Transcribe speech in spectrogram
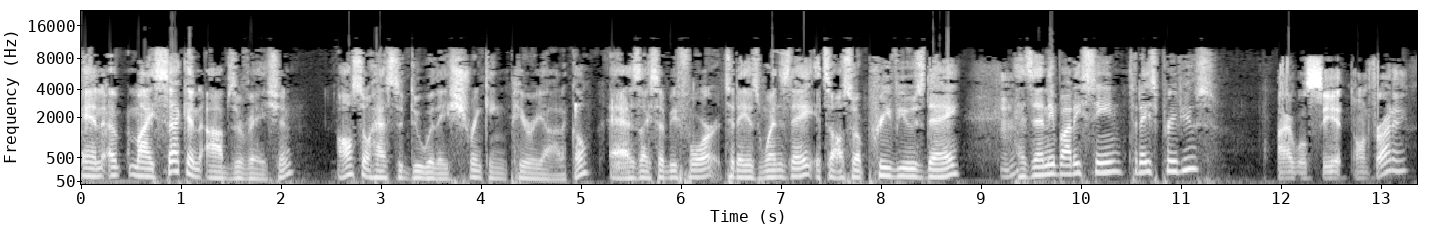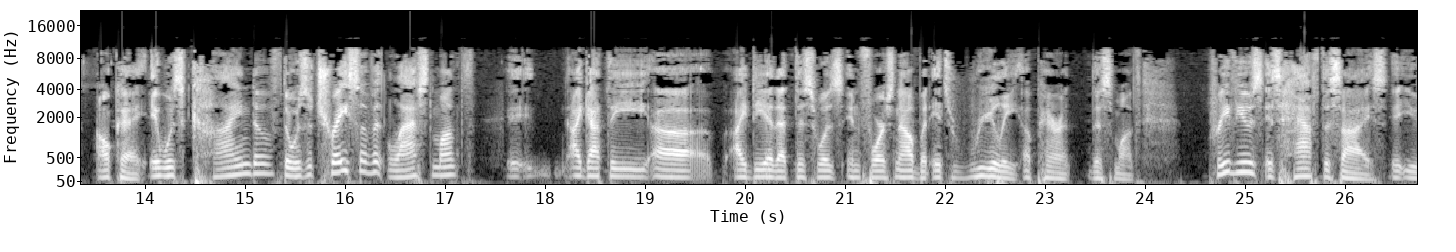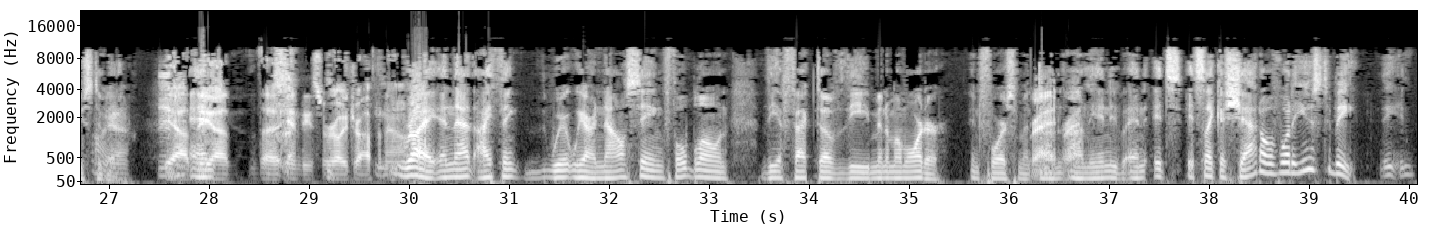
and uh, my second observation also has to do with a shrinking periodical. As I said before, today is Wednesday. It's also a previews day. Has anybody seen today's previews? I will see it on Friday. Okay, it was kind of there was a trace of it last month. I- I got the uh, idea that this was in force now, but it's really apparent this month. Previews is half the size it used to Oh, be. yeah, yeah. And- The uh, the indies are really dropping out. Right, and that I think we're, we are now seeing full blown the effect of the minimum order enforcement Right, on, right. on the indie, and it's it's like a shadow of what it used to be.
